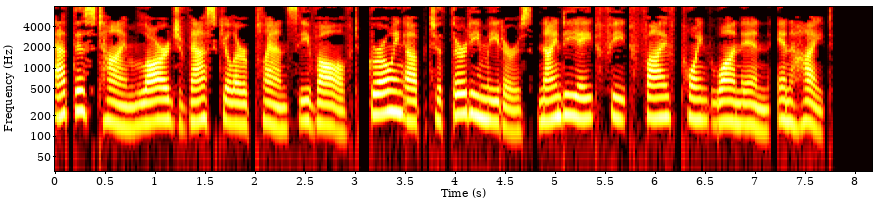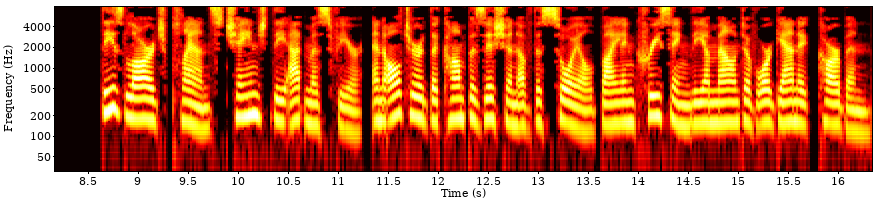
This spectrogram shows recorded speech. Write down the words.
At this time large vascular plants evolved, growing up to 30 meters (98 feet 5.1 in) in height. These large plants changed the atmosphere, and altered the composition of the soil by increasing the amount of organic carbon.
